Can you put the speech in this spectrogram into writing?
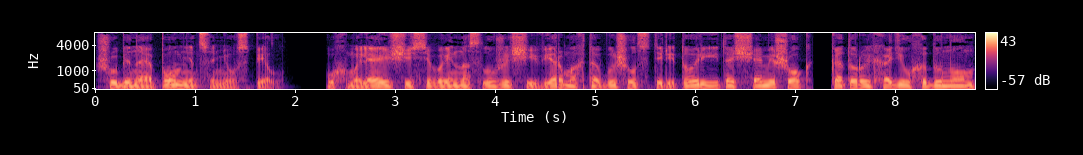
Шубин опомниться не успел. Ухмыляющийся военнослужащий вермахта вышел с территории, таща мешок, который ходил ходуном,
